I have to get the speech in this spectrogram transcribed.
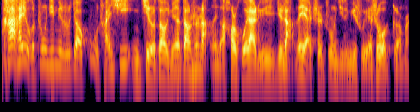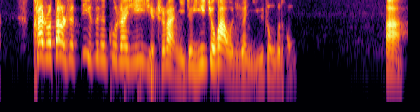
他还有个中级秘书叫顾传熙，你记住，到云南当省长那个，后来国家旅游局长，那也是朱镕基的秘书，也是我哥们儿。他说当时第一次跟顾传熙一起吃饭，你就一句话，我就觉得你与众不同，啊，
